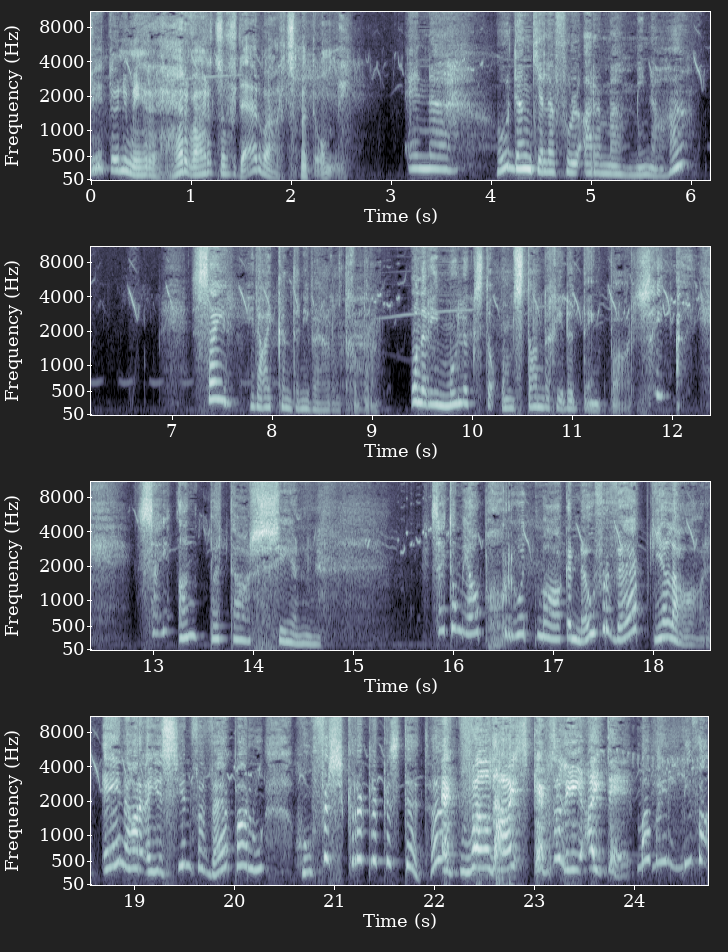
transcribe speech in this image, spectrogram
weet nou nie meer herwaarts of derwaarts met hom nie. En uh hoe dink julle voel arme Mina, hè? Sy het daai kind in die wêreld gebring onder die moeilikste omstandighede denkbaar. Sy sy aanbid haar seun. Sy het hom help grootmaak en nou verwerp julle haar en haar eie seun verwerp haar. Hoe hoe verskriklik is dit, hè? Ek wil daai skepsel hier uit hê. Maar my liewe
